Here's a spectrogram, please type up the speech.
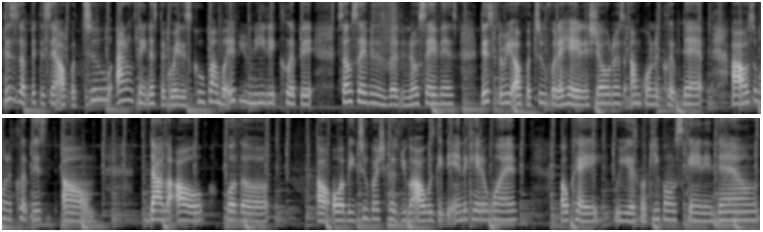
this is a 50 cent off of two. I don't think that's the greatest coupon, but if you need it, clip it. Some savings is better than no savings. This three off of two for the head and shoulders. I'm going to clip that. I also going to clip this um dollar off for the uh, Oral-B toothbrush because you can always get the indicator one. Okay, we just gonna keep on scanning down.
